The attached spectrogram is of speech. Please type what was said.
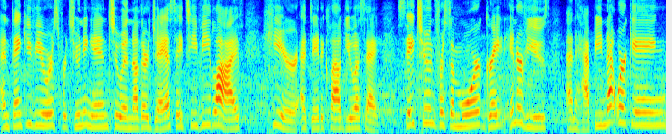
and thank you viewers for tuning in to another JSA TV Live here at Data Cloud USA. Stay tuned for some more great interviews and happy networking.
